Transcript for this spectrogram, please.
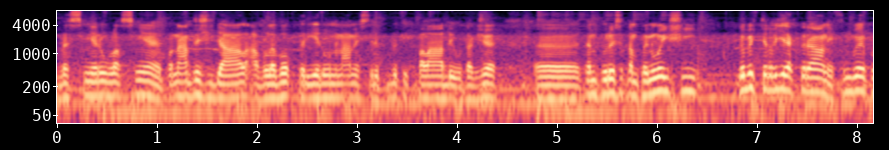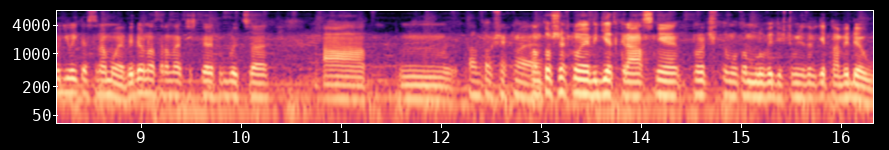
ve směru vlastně po nábřeží dál a vlevo, který jedou na náměstí republiky k Paládiu, takže e, ten průjezd je tam plynulejší. Kdo by chtěl vidět, jak to reálně funguje, podívejte se na moje video na tramvaje v České republice a mm, Tam to všechno je. tam to všechno je vidět krásně, proč tomu tom mluvit, když to můžete vidět na videu.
